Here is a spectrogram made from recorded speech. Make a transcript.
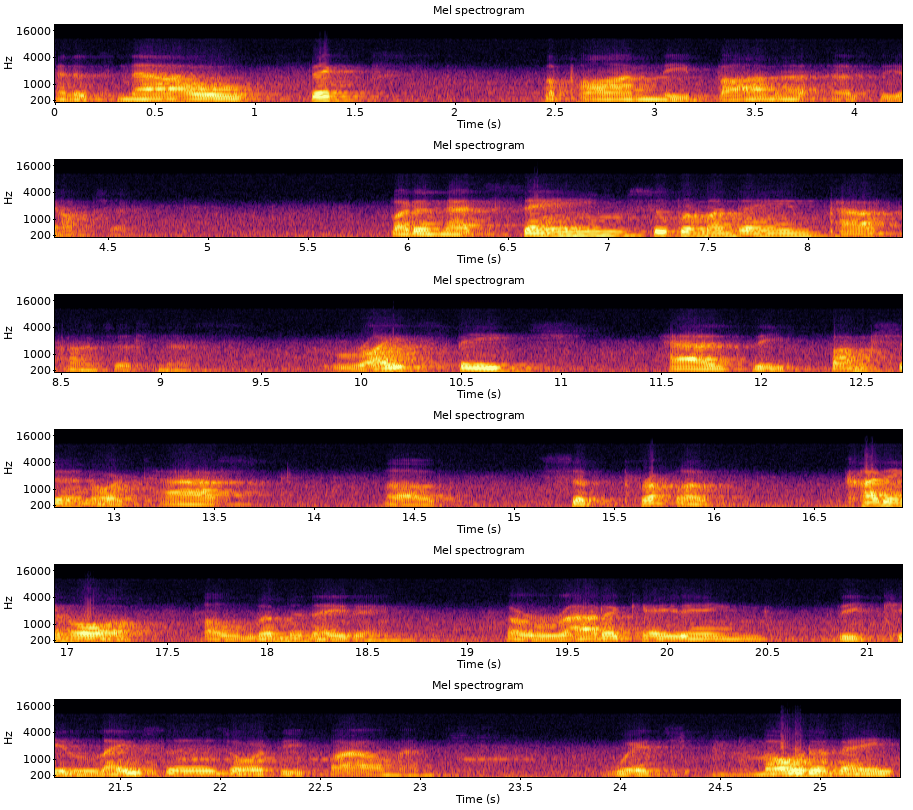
and it's now fixed upon Nibbana as the object. But in that same supramundane path consciousness, right speech has the function or task of, supr- of cutting off, eliminating, eradicating the kilesas or defilements which motivate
